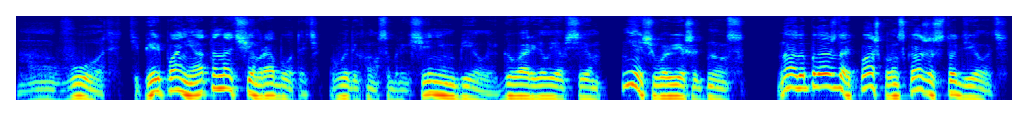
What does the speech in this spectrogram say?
«Ну вот, теперь понятно, над чем работать», — выдохнул с облегчением Белый. «Говорил я всем, нечего вешать нос. Надо подождать Пашку, он скажет, что делать».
